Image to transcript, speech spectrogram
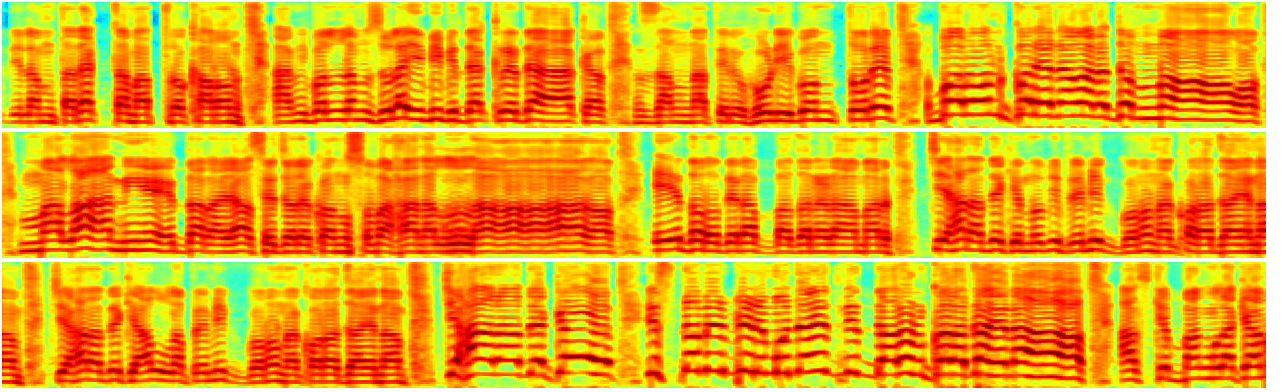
দিলাম তার একটা মাত্র কারণ। আমি বললাম, জুলাই বিবি দেখ রে দেখ, জান্নাতের হুড়ি গন্তরে বরণ করে নেওয়ার জন্য মালা নিয়ে দাঁড়ায় আছে জোরে কন সুবাহান আল্লাহ এ দরদের আব্বা জানেরা আমার, চেহারা দেখে নবী প্রেমিক গণনা করা যায় না, চেহারা দেখে আল্লাহ প্রেমিক গণনা করা যায় না, চেহারা দেখে মুজাহিদ নির্ধারণ করা যায় না। আজকে বাংলা কেন?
